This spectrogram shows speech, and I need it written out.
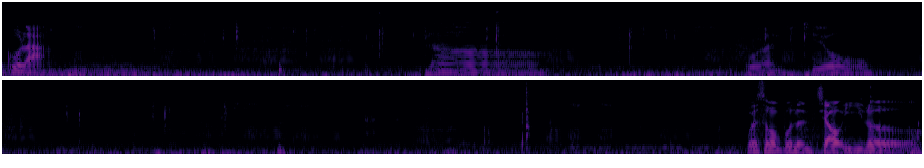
过啦，那不然就 为什么不能交易了？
